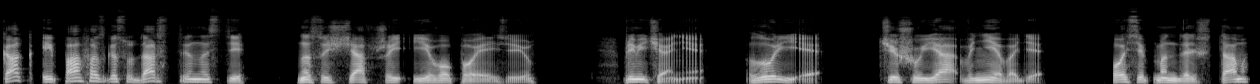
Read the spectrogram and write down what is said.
как и пафос государственности, насыщавший его поэзию. Примечание. Лурье. Чешуя в неводе. Осип Мандельштам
